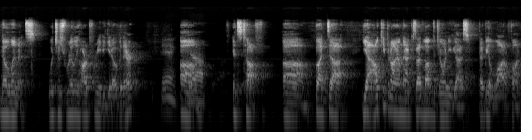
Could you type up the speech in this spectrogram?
no limits, which is really hard for me to get over there. Dang. Um, yeah. It's tough. Um, but uh, yeah, I'll keep an eye on that because I'd love to join you guys. That'd be a lot of fun.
